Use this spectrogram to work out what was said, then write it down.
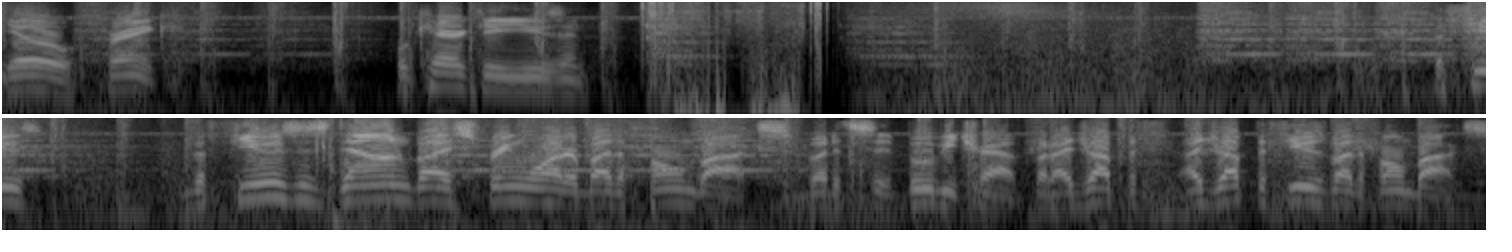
Yo, Frank. What character are you using? The fuse. The fuse is down by spring water by the phone box, but it's a booby trap. But I dropped the I dropped the fuse by the phone box.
